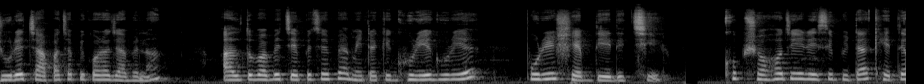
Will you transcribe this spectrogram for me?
জুড়ে চাপাচাপি করা যাবে না। আলতোভাবে চেপে চেপে আমি এটাকে ঘুরিয়ে ঘুরিয়ে পুরির শেপ দিয়ে দিচ্ছি। খুব সহজ এই রেসিপিটা খেতে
